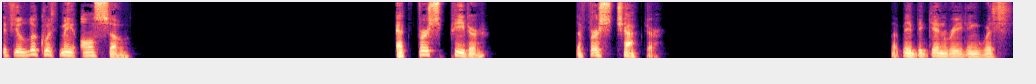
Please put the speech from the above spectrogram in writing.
if you look with me also at First Peter, the first chapter. Let me begin reading with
